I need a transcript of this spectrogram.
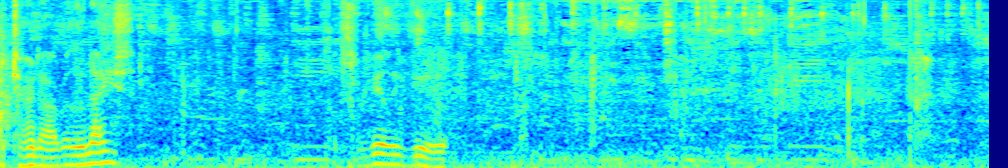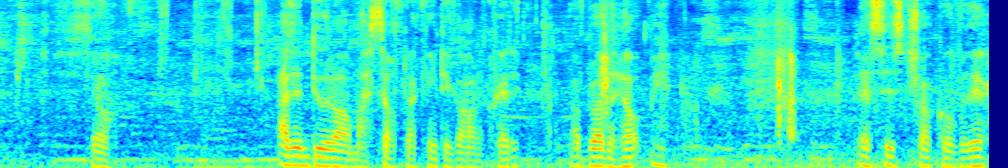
It turned out really nice. Looks really good. So I didn't do it all myself. and I can't take all the credit. My brother helped me. That's his truck over there.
